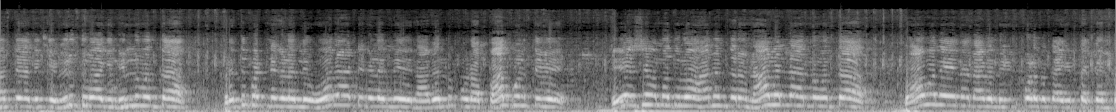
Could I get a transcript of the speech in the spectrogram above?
ಮತ್ತೆ ಅದಕ್ಕೆ ವಿರುದ್ಧವಾಗಿ ನಿಲ್ಲುವಂತ ಪ್ರತಿಭಟನೆಗಳಲ್ಲಿ, ಹೋರಾಟಗಳಲ್ಲಿ ನಾವೆಲ್ಲರೂ ಕೂಡ ಪಾಲ್ಗೊಳ್ತೇವೆ. ದೇಶ ಮೊದಲು, ಆನಂತರ ನಾವೆಲ್ಲ ಅನ್ನುವಂತ ಭಾವನೆಯನ್ನ ನಾವೆಲ್ಲರೂ ಇಟ್ಕೊಳ್ಬೇಕಾಗಿರ್ತಕ್ಕಂಥ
